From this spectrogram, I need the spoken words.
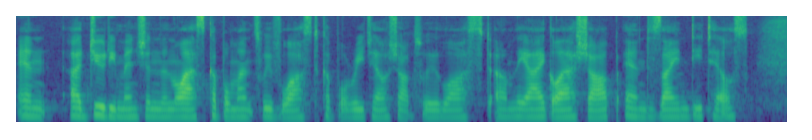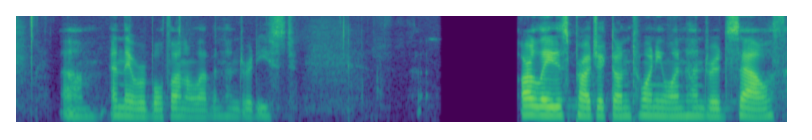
And uh, Judy mentioned in the last couple months we've lost a couple retail shops. We lost um, the eyeglass shop and Design Details, um, and they were both on 1100 East. Our latest project on 2100 South,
